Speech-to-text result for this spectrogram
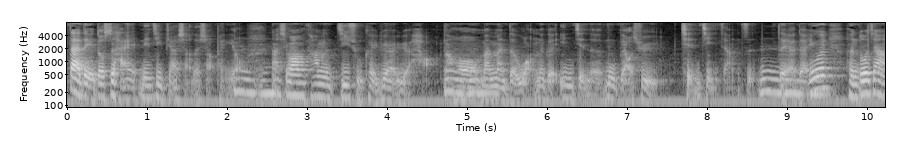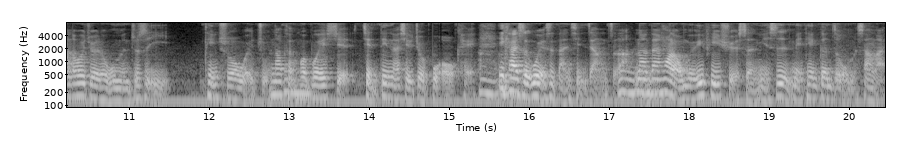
带的也都是还年纪比较小的小朋友，那希望他们基础可以越来越好，然后慢慢的往那个英检的目标去前进，这样子。对啊，对，因为很多家长都会觉得我们就是以。听说为主，那可能会不会写检定那些就不 OK。一开始我也是担心这样子啊，那但后来我们有一批学生也是每天跟着我们上来，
